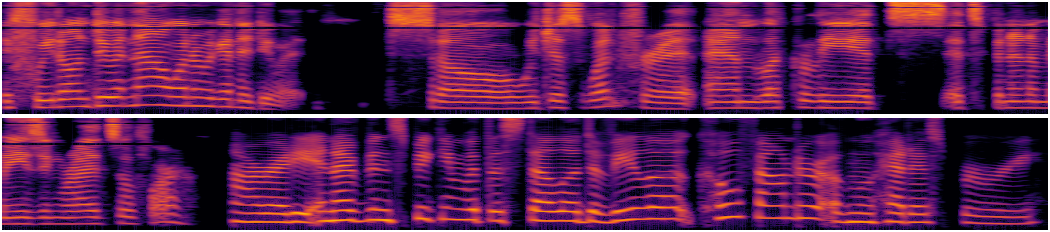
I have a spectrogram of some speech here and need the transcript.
if we don't do it now, when are we going to do it? So we just went for it. And luckily it's it's been an amazing ride so far. Alrighty. And I've been speaking with Estela Davila, co-founder of Mujeres Brewery.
